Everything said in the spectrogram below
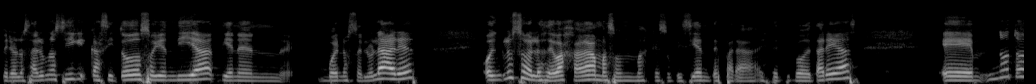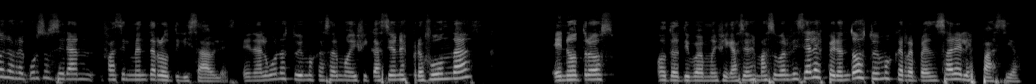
pero los alumnos sí, casi todos hoy en día tienen eh, buenos celulares, o incluso los de baja gama son más que suficientes para este tipo de tareas. Eh, no todos los recursos eran fácilmente reutilizables. En algunos tuvimos que hacer modificaciones profundas en otros otro tipo de modificaciones más superficiales, pero en todos tuvimos que repensar el espacio.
